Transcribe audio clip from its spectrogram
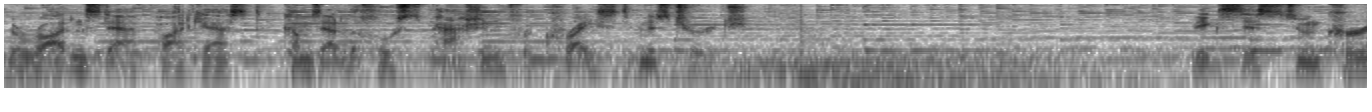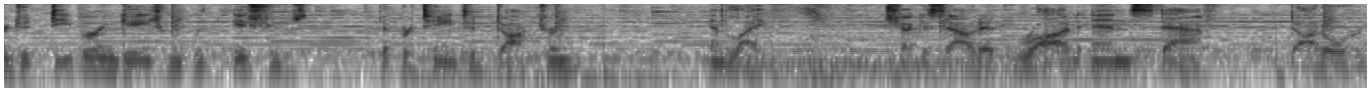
The Rod and Staff podcast comes out of the host's passion for Christ and his church. It exists to encourage a deeper engagement with issues that pertain to doctrine and life. Check us out at rodandstaff.org.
